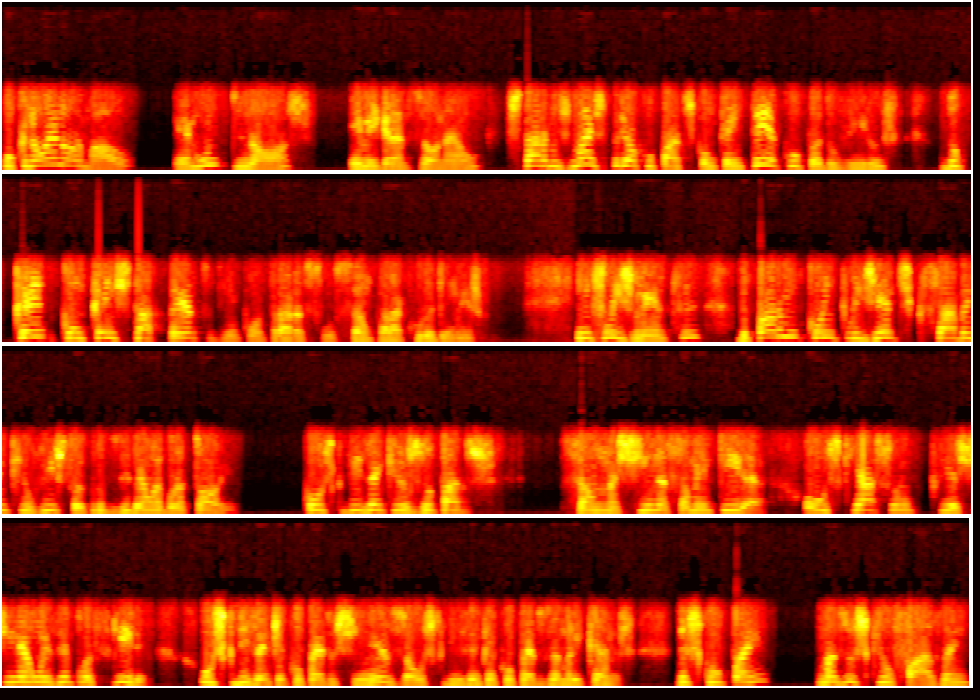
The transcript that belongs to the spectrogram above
O que não é normal é muito de nós, imigrantes ou não, estarmos mais preocupados com quem tem a culpa do vírus do que com quem está perto de encontrar a solução para a cura do mesmo. Infelizmente, deparo-me com inteligentes que sabem que o vírus foi produzido em laboratório, com os que dizem que os resultados são na China são mentira, ou os que acham que a China é um exemplo a seguir, os que dizem que a culpa é dos chineses ou os que dizem que a culpa é dos americanos. Desculpem, mas os que o fazem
